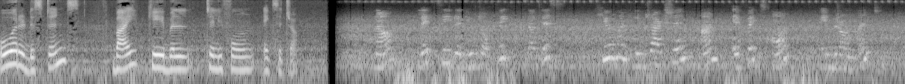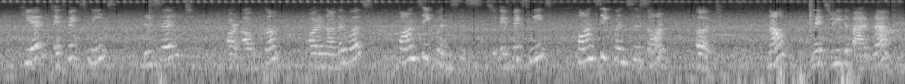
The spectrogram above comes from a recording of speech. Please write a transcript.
over a distance by cable, telephone, etc. Now, let's see the new topic that is human interaction and effects on environment. Here, effects means result or outcome or in other words, consequences. So, effects means consequences on earth. Now, let's read the paragraph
